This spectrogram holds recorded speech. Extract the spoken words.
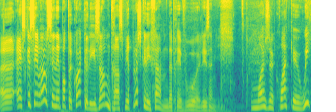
Euh, Est-ce que c'est vrai ou c'est n'importe quoi que les hommes transpirent plus que les femmes, d'après vous, les amis? Moi, je crois que oui.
